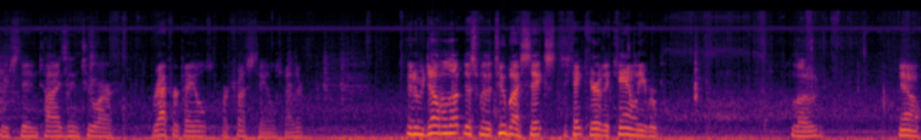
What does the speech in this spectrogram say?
which then ties into our rafter tails, or truss tails rather. Then we doubled up this with a 2x6 to take care of the cantilever load Now,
